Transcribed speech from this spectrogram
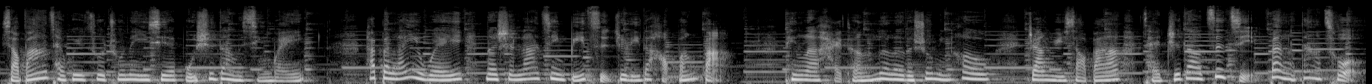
小巴才会做出那一些不适当的行为。他本来以为那是拉近彼此距离的好方法，听了海豚乐乐的说明后，章鱼小巴才知道自己犯了大错。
